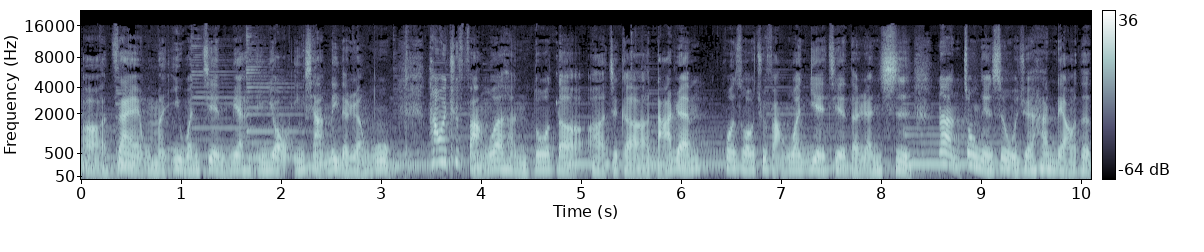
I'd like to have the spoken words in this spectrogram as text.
呃，在我们艺文界里面很有影响力的人物，他会去访问很多的呃这个达人，或者说去访问业界的人士。那重点是，我觉得他聊的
